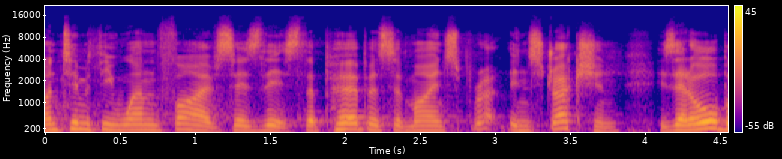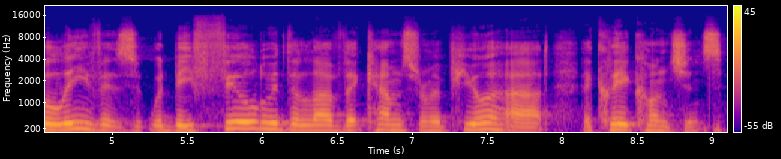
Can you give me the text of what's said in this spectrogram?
1 Timothy 1 5 says this The purpose of my instru- instruction is that all believers would be filled with the love that comes from a pure heart, a clear conscience,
